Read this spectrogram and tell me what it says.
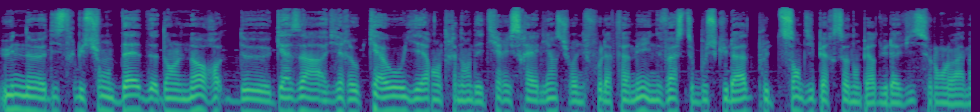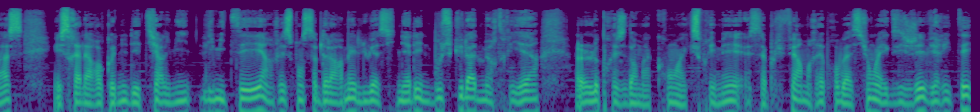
Une distribution d'aide dans le nord de Gaza a viré au chaos hier, entraînant des tirs israéliens sur une foule affamée. Une vaste bousculade. Plus de 110 personnes ont perdu la vie selon le Hamas. Israël a reconnu des tirs limités. Un responsable de l'armée lui a signalé une bousculade meurtrière. Le président Macron a exprimé sa plus ferme réprobation et exigé vérité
